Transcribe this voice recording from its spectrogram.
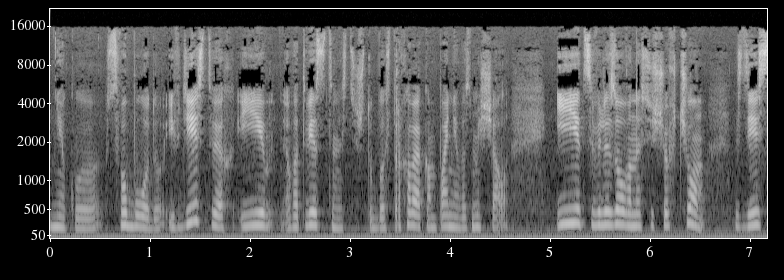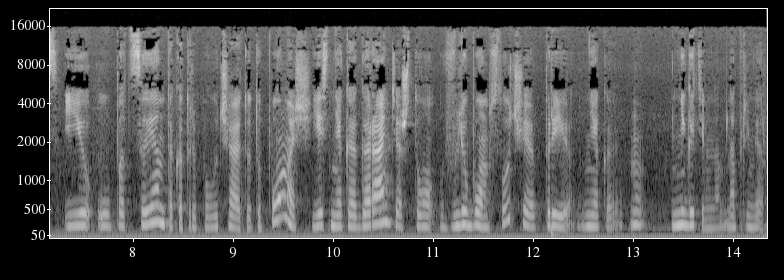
некую свободу и в действиях, и в ответственности, чтобы страховая компания возмещала. И цивилизованность еще в чем? Здесь и у пациента, который получает эту помощь, есть некая гарантия, что в любом случае при некой ну, негативном, например,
